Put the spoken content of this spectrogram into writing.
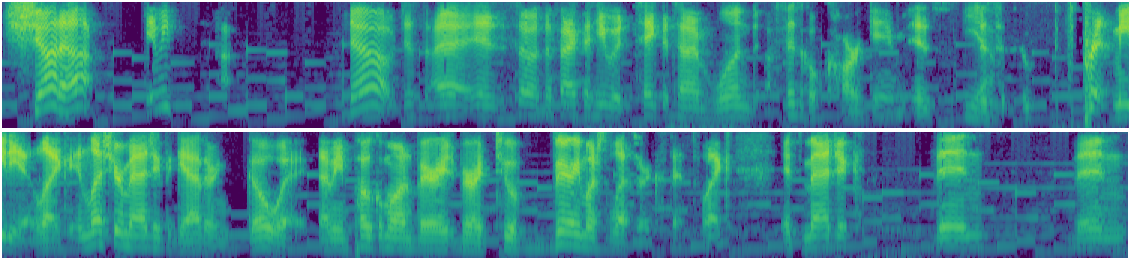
shut up. Give me. No, just uh, and so the fact that he would take the time one a physical card game is Yeah. it's it's print media like unless you're Magic the Gathering go away I mean Pokemon very very to a very much lesser extent like it's Magic then then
